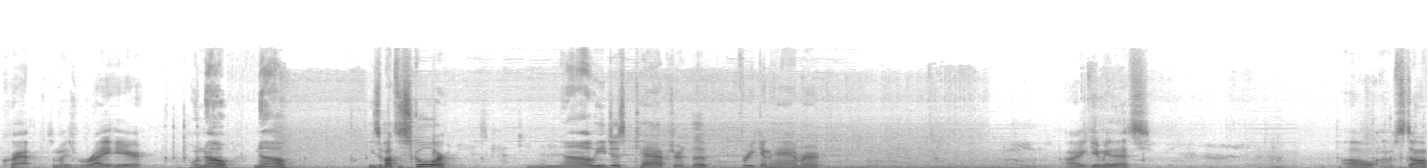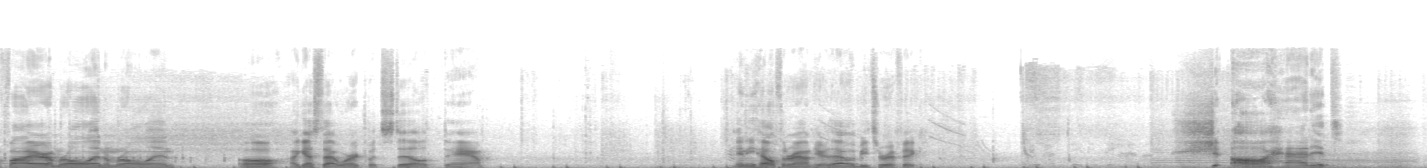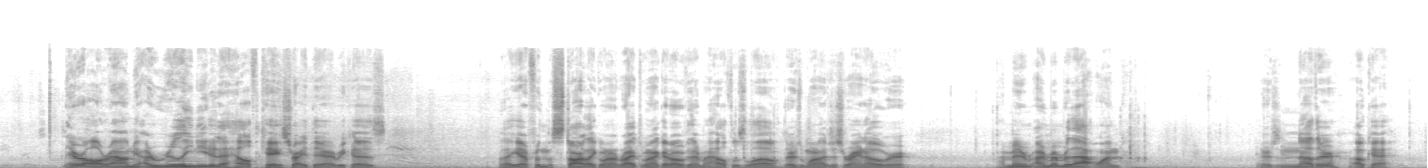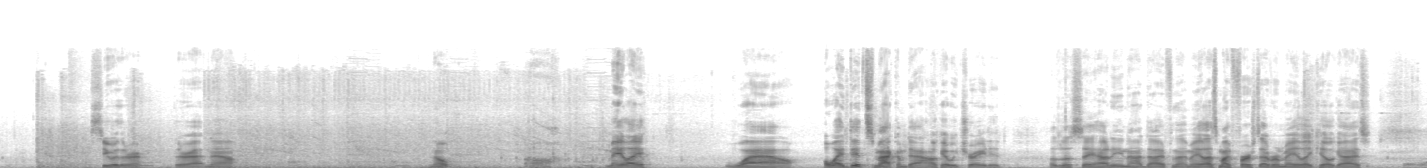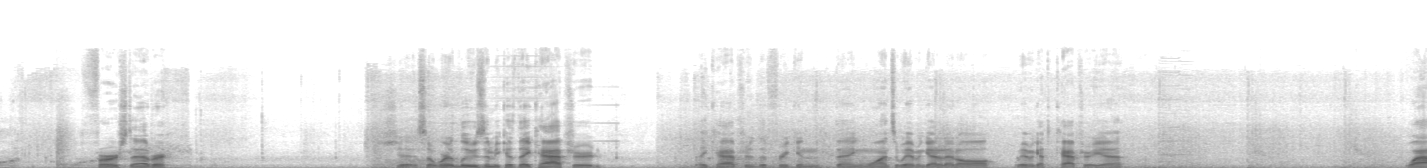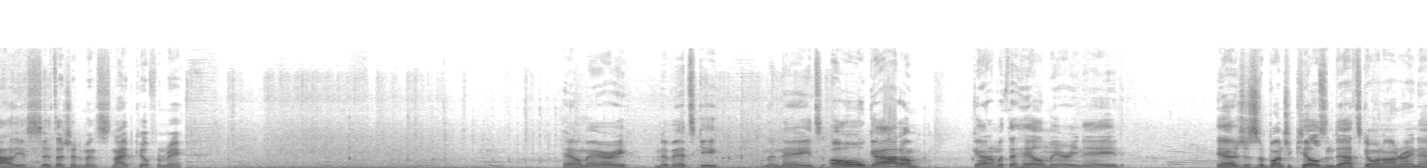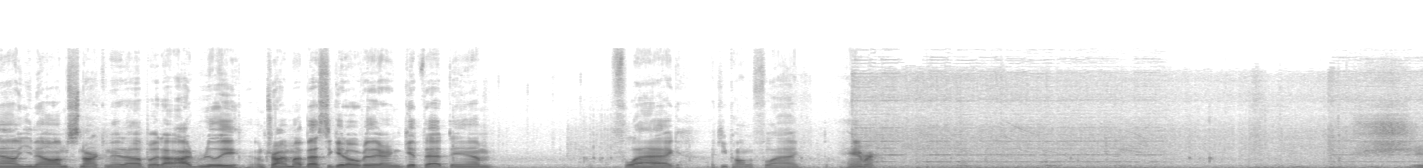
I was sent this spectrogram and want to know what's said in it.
Crap, somebody's right here. Oh no, no. He's about to score. No, he just captured the freaking hammer. Alright, give me this. Oh, I'm still on fire. I'm rolling, I'm rolling. Oh, I guess that worked, but still, damn. Any health around here, that would be terrific. Shit, oh, I had it. They were all around me. I really needed a health case right there because, like, yeah, from the start, like when I, right when I got over there, my health was low. There's one I just ran over. I I remember that one. There's another. Okay. See where they're they're at now. Nope. Oh, melee. Wow. Oh, I did smack him down. Okay, we traded. I was about to say, how did he not die from that melee? That's my first ever melee kill, guys. First ever. Shit, so we're losing because they captured. They captured the freaking thing once, and we haven't got it at all. We haven't got to capture it yet. Wow, the assist. That should have been a snipe kill for me. Hail Mary. Nowitzki on the nades. Oh, got him. Got him with the Hail Mary nade. Yeah, there's just a bunch of kills and deaths going on right now. You know, I'm snarking it up, but I, I really, I'm trying my best to get over there and get that damn flag. I keep calling it flag. Hammer. Shit.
